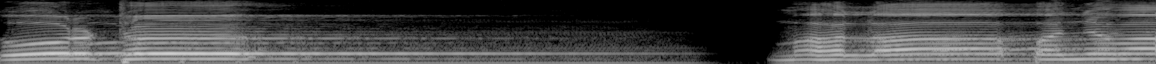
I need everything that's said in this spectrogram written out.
ਸੋਰਠ ਮਹਲਾ ਪੰਜਵਾ,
